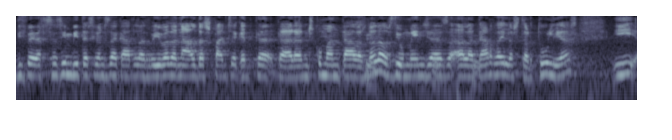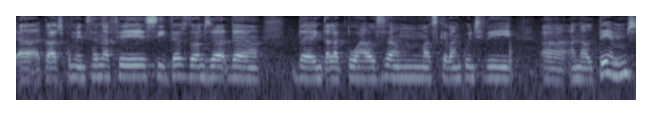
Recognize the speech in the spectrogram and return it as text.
diverses invitacions de Carles Riba d'anar al despatx aquest que, que ara ens comentaves, Sí. no? dels diumenges Sí, a la sí. tarda i les tertúlies, i eh, clar, es comencen a fer cites doncs, de, de, d'intel·lectuals amb els que van coincidir eh, en el temps.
